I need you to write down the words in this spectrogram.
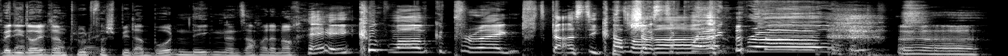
wenn die Leute dann blutverspielt am Boden liegen, dann sagen wir dann noch, hey, guck mal, geprankt, da ist die It's just a Kamera. prank, bro!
